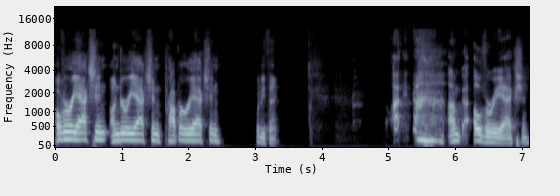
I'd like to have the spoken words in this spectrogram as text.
overreaction, underreaction, proper reaction. What do you think? I, I'm overreaction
